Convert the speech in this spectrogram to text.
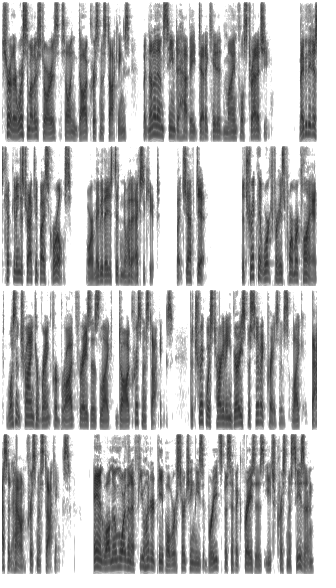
Sure, there were some other stores selling dog Christmas stockings, but none of them seemed to have a dedicated, mindful strategy. Maybe they just kept getting distracted by squirrels, or maybe they just didn't know how to execute. But Jeff did. The trick that worked for his former client wasn't trying to rank for broad phrases like dog Christmas stockings. The trick was targeting very specific phrases like basset hound Christmas stockings. And while no more than a few hundred people were searching these breed specific phrases each Christmas season,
